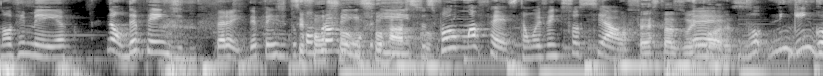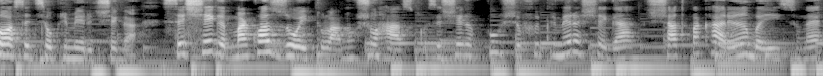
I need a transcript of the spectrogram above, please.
Nove e meia. Não, depende. Peraí, depende do Se for um compromisso. churrasco. Isso, se for uma festa, um evento social. Uma festa às 8 É, horas. ninguém gosta de ser o primeiro de chegar. Você chega, marcou às 8 lá num churrasco. Você chega, puxa, eu fui o primeiro a chegar. Chato pra caramba isso, né?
